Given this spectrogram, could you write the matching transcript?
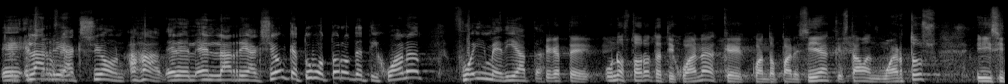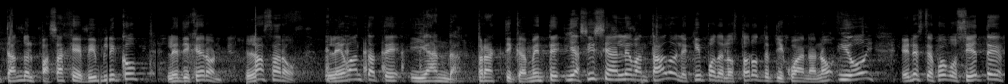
eh, la reacción, ajá, la reacción que tuvo toros de Tijuana fue inmediata. Fíjate, unos toros de Tijuana que cuando parecía que estaban muertos y citando el pasaje bíblico, les dijeron, Lázaro, levántate y anda, prácticamente. Y así se han levantado el equipo de los Toros de Tijuana, ¿no? Y hoy, en este juego 7,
